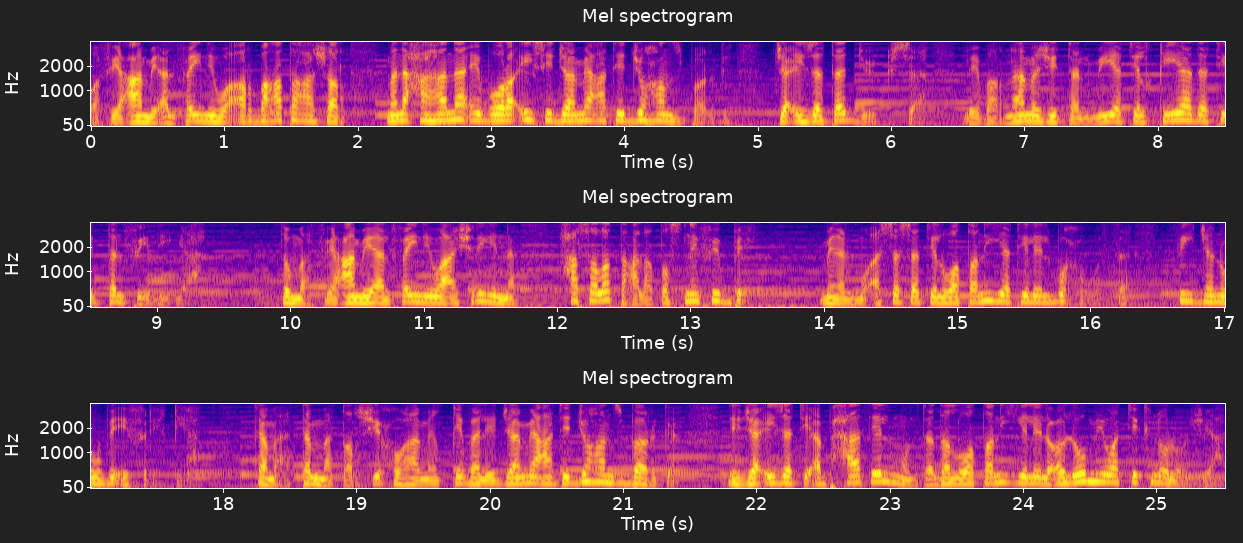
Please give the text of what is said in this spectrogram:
وفي عام 2014 منحها نائب رئيس جامعة جوهانسبرغ جائزة ديوكس لبرنامج تنمية القيادة التنفيذية. ثم في عام 2020 حصلت على تصنيف ب من المؤسسة الوطنية للبحوث في جنوب إفريقيا كما تم ترشيحها من قبل جامعة جوهانسبرغ لجائزة أبحاث المنتدى الوطني للعلوم والتكنولوجيا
